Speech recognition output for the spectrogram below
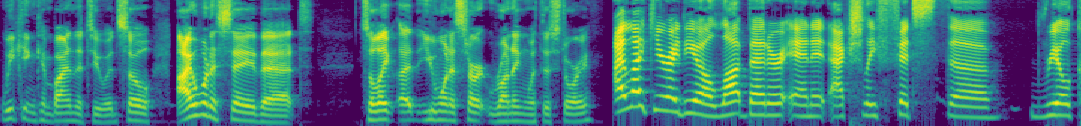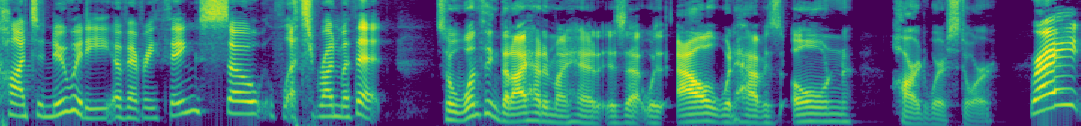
we can combine the two. And so I want to say that So, like, uh, you want to start running with this story? I like your idea a lot better, and it actually fits the real continuity of everything. So let's run with it. So, one thing that I had in my head is that with Al would have his own hardware store. Right?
